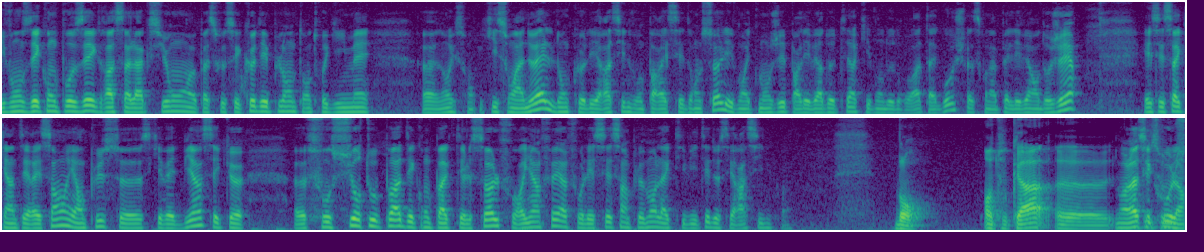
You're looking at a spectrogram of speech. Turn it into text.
Ils vont se décomposer grâce à l'action, parce que c'est que des plantes entre guillemets non, ils sont, qui sont annuels, donc les racines vont pas rester dans le sol, ils vont être mangés par les vers de terre qui vont de droite à gauche, ce qu'on appelle les vers endogères. Et c'est ça qui est intéressant. Et en plus, ce qui va être bien, c'est que ne faut surtout pas décompacter le sol, faut rien faire, faut laisser simplement l'activité de ses racines. Bon, en tout cas. Euh, là, c'est cool. Hein.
